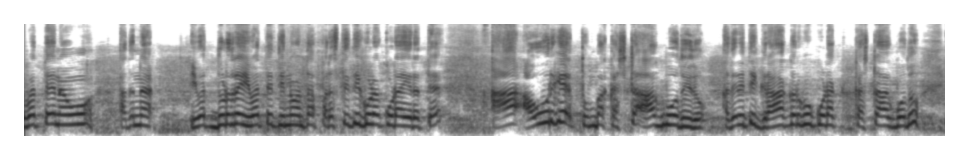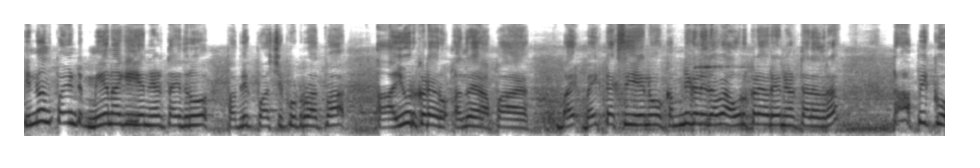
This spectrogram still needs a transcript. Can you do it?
ಇವತ್ತೇ ನಾವು ಅದನ್ನು ಇವತ್ತು ದುಡಿದ್ರೆ ಇವತ್ತೇ ತಿನ್ನುವಂಥ ಪರಿಸ್ಥಿತಿ ಕೂಡ ಕೂಡ ಇರುತ್ತೆ. ಆ ಅವ್ರಿಗೆ ತುಂಬ ಕಷ್ಟ ಆಗ್ಬೋದು ಇದು. ಅದೇ ರೀತಿ ಗ್ರಾಹಕರಿಗೂ ಕೂಡ ಕಷ್ಟ ಆಗ್ಬೋದು. ಇನ್ನೊಂದು ಪಾಯಿಂಟ್ ಮೇನಾಗಿ ಏನು ಹೇಳ್ತಾ ಇದ್ರು? ಪಬ್ಲಿಕ್ ಪ್ರಾಸಿಕ್ಯೂಟ್ರು ಅಥವಾ ಇವ್ರ ಕಡೆಯವರು. ಅಂದರೆ ಬೈ ಬೈಕ್ ಟ್ಯಾಕ್ಸಿ ಏನು ಕಂಪ್ನಿಗಳಿದ್ದಾವೆ ಅವ್ರ ಕಡೆಯವ್ರು ಏನು ಹೇಳ್ತಾರೆ ಅಂದರೆ ಟ್ರಾಫಿಕ್ಕು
